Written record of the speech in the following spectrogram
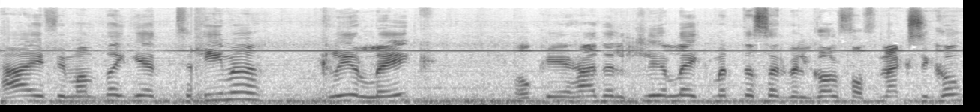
هاي في منطقة Kemah Clear Lake okay هذا ال Clear Lake متصل بال Gulf of Mexico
